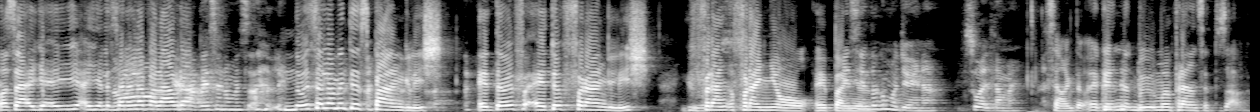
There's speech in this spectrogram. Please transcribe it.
O sea, ella, ella, ella le sale No, la palabra. A veces no me sale. No es solamente Spanglish, esto es, esto es Franglish, fran, frañol, Me español. siento como llena. Suéltame. Exacto, es que no- vivimos en Francia, tú sabes.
